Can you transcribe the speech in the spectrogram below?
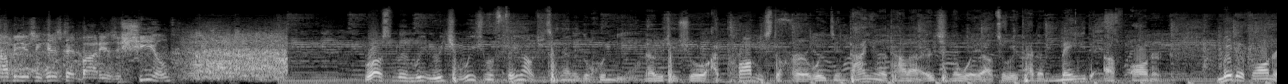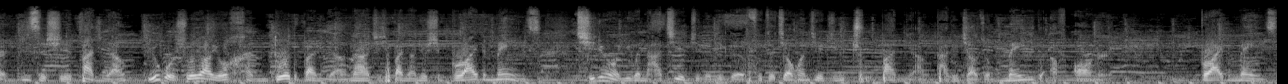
I'll be using his dead body as a shield. Ross 问 Rich 为什么非要去参加那个婚礼？那 Rich 说：“I promised her，我已经答应了她了，而且呢，我也要作为她的 maid of honor。maid of honor 意思是伴娘。如果说要有很多的伴娘，那这些伴娘就是 bridesmaids，其中有一个拿戒指的这个负责交换戒指的主伴娘，她就叫做 maid of honor。bridesmaids，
